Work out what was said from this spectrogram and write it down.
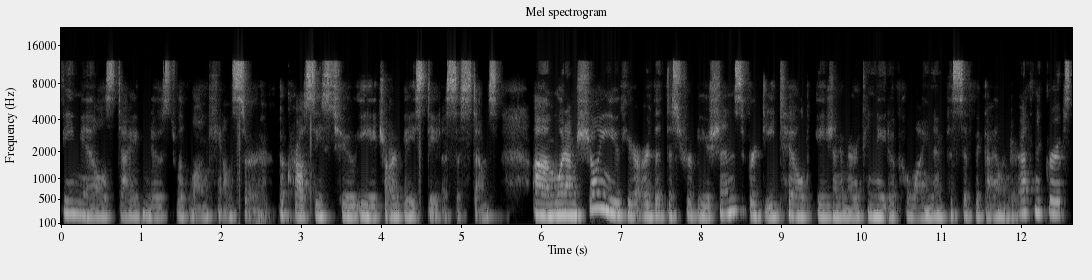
females diagnosed with lung cancer across these two EHR-based data systems. Um, what I'm showing you here are the distributions for detailed Asian American, Native Hawaiian, and Pacific Islander ethnic groups.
